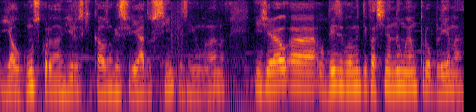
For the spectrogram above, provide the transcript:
e alguns coronavírus que causam resfriado simples em humano. Em geral, a, o desenvolvimento de vacina não é um problema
